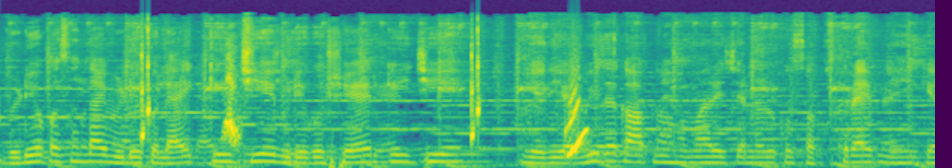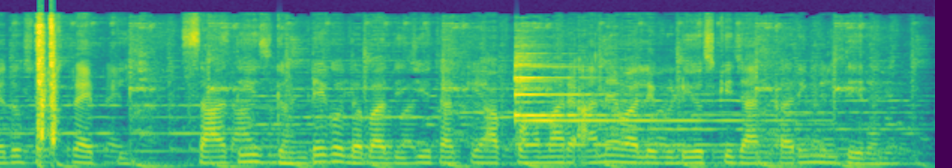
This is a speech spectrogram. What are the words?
वीडियो पसंद आए, वीडियो को लाइक कीजिए, वीडियो को शेयर कीजिए। यदि अभी तक आपने हमारे चैनल को सब्सक्राइब नहीं किया तो सब्सक्राइब कीजिए। साथ ही इस घंटे को दबा दीजिए ताकि आपको हमारे आने वाले वीडियोस की जानकारी मिलती रहे।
